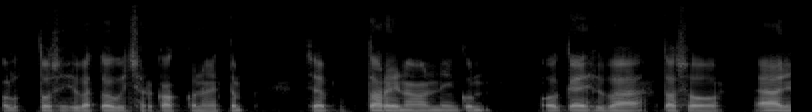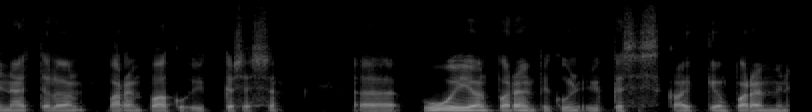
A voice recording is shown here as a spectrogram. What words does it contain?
ollut tosi hyvä toi Witcher 2, että se tarina on niin kuin oikein hyvää tasoa. Ääninäyttely on parempaa kuin ykkösessä. Öö, UI on parempi kuin ykkösessä, kaikki on paremmin.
